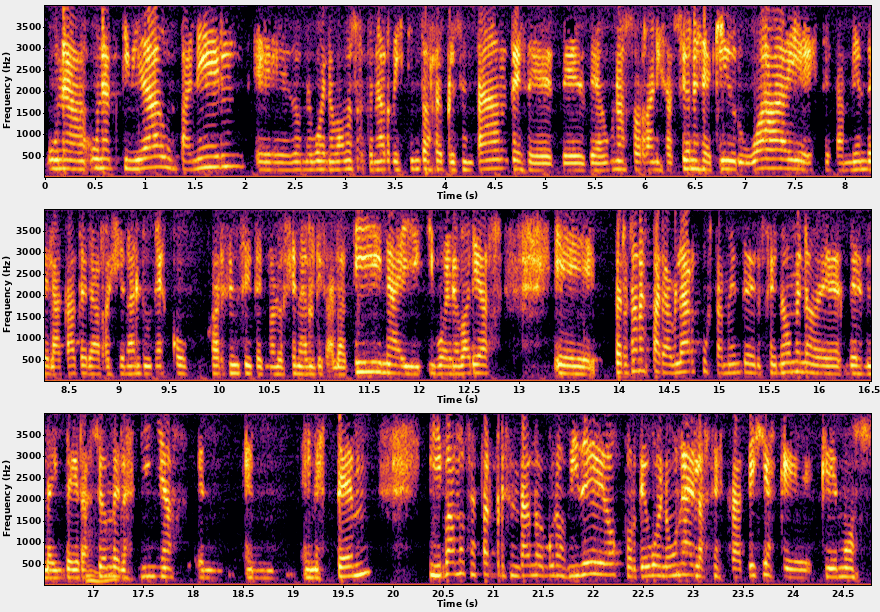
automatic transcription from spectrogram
una, una actividad, un panel, eh, donde bueno vamos a tener distintos representantes de, de, algunas organizaciones de aquí de Uruguay, este, también de la Cátedra Regional de UNESCO Mujer, Ciencia y Tecnología en América Latina, y, bueno, varias eh, personas para hablar justamente del fenómeno de, la integración de las niñas en, en, en STEM. Y vamos a estar presentando algunos videos porque bueno una de las estrategias que, que hemos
